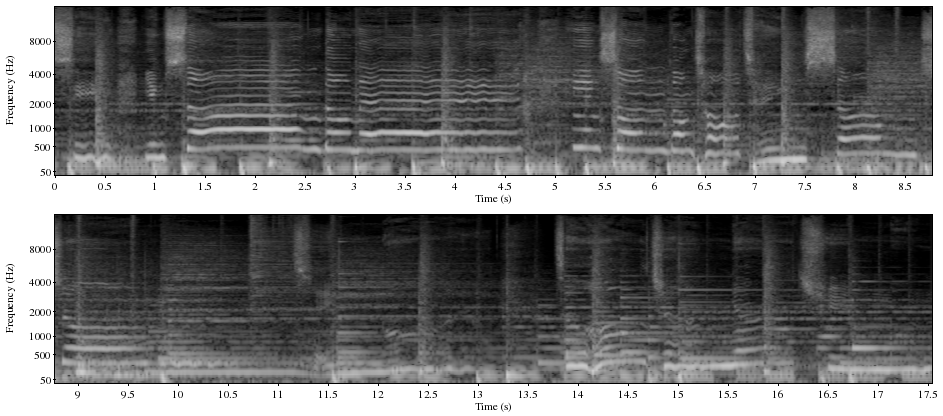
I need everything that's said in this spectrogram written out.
我要是仍想到你，应信当初情深中情爱。就好像一串梦，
